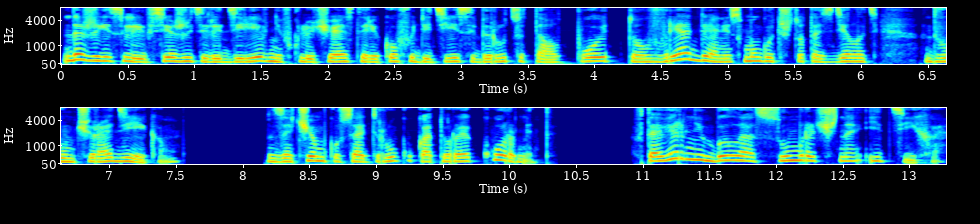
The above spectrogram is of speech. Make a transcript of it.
Даже если все жители деревни, включая стариков и детей, соберутся толпой, то вряд ли они смогут что-то сделать двум чародейкам. Зачем кусать руку, которая кормит? В таверне было сумрачно и тихо.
